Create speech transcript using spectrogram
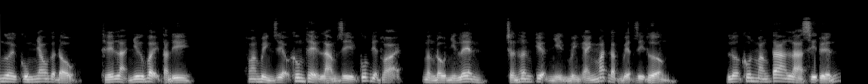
người cùng nhau gật đầu, thế là như vậy tàn đi. Hoàng bình diệu không thể làm gì cúp điện thoại, ngẩng đầu nhìn lên, trần hân kiện nhìn mình ánh mắt đặc biệt dị thường lượng khôn mắng ta là si tuyến,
